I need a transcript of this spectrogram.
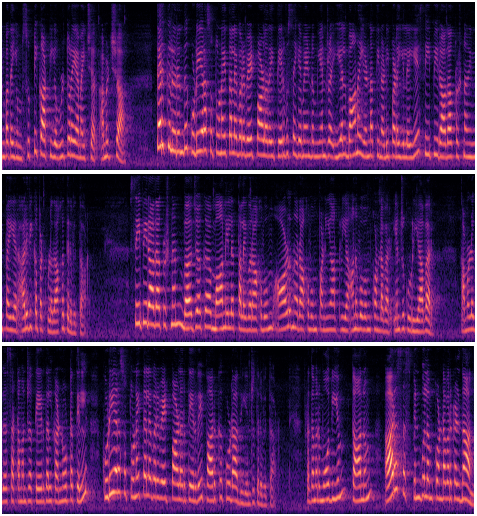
என்பதையும் சுட்டிக்காட்டிய உள்துறை அமைச்சர் அமித்ஷா தெற்கிலிருந்து குடியரசு துணைத் தலைவர் வேட்பாளரை தேர்வு செய்ய வேண்டும் என்ற இயல்பான எண்ணத்தின் அடிப்படையிலேயே சி பி ராதாகிருஷ்ணனின் பெயர் அறிவிக்கப்பட்டுள்ளதாக தெரிவித்தார். சி பி ராதாகிருஷ்ணன் பாஜக மாநில தலைவராகவும் ஆளுநராகவும் பணியாற்றிய அனுபவம் கொண்டவர் என்று கூறிய அவர் தமிழக சட்டமன்ற தேர்தல் கண்ணோட்டத்தில் குடியரசு துணைத் தலைவர் வேட்பாளர் தேர்வை பார்க்கக்கூடாது என்று தெரிவித்தார். பிரதமர் மோடியும் தானும் ஆர்எஸ்எஸ் பின்புலம் கொண்டவர்கள்தான்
